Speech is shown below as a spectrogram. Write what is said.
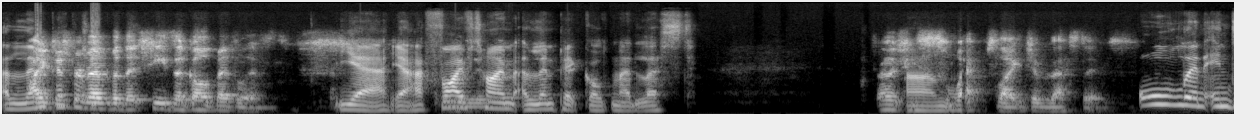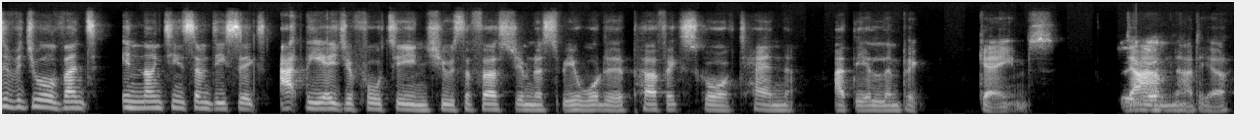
I just remember that she's a gold medalist. Yeah, yeah, five-time Olympic gold medalist. Uh, she Um, swept like gymnastics. all an individual event in 1976 at the age of 14 she was the first gymnast to be awarded a perfect score of 10 at the olympic games damn go. nadia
